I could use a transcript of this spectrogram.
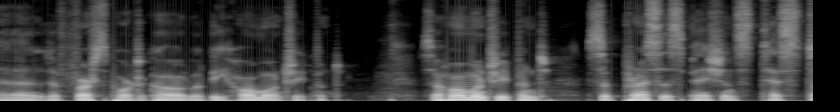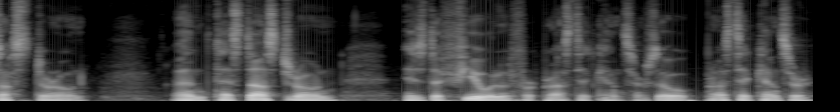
uh, the first protocol would be hormone treatment. So, hormone treatment suppresses patients' testosterone, and testosterone is the fuel for prostate cancer. So, prostate cancer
